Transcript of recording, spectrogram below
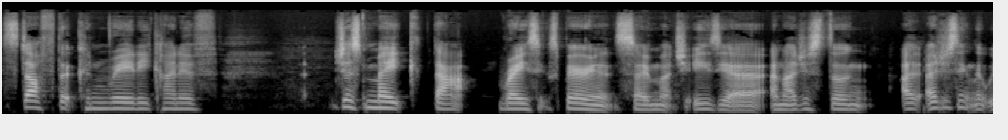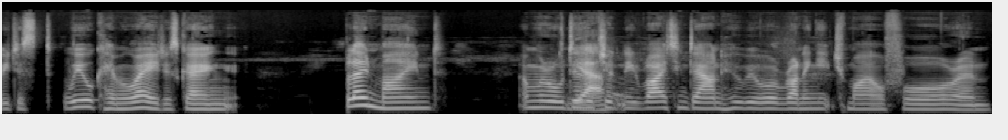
stuff that can really kind of just make that race experience so much easier. And I just think I, I just think that we just we all came away just going blown mind. And we're all Yeah. diligently writing down who we were running each mile for and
